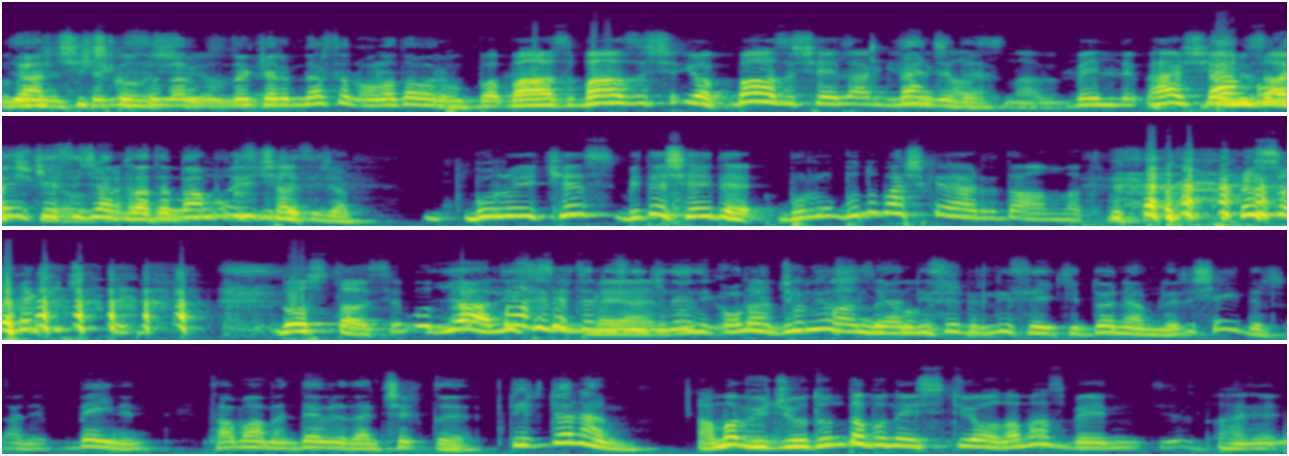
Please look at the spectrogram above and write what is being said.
Bunu yani hiç, hiç sırlarımızı dökelim dersen ona da varım. Ba- bazı bazı şey yok bazı şeyler gizli Bence de. kalsın abi. Belli her Ben şeyimizi burayı açmayalım. keseceğim zaten. Ben bu hiç kısmı aç- keseceğim. Burayı kes. Bir de şey de bunu, bunu başka yerde de anlatma. Sana küçük bir dost tavsiye. Bundan Ya lise 1'de bahsetme lise yani. 2'deydik. Bundan Onu biliyorsun yani lise konuşma. 1 lise 2 dönemleri şeydir. Hani beynin tamamen devreden çıktığı bir dönem. Ama vücudun da bunu istiyor olamaz beyin hani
